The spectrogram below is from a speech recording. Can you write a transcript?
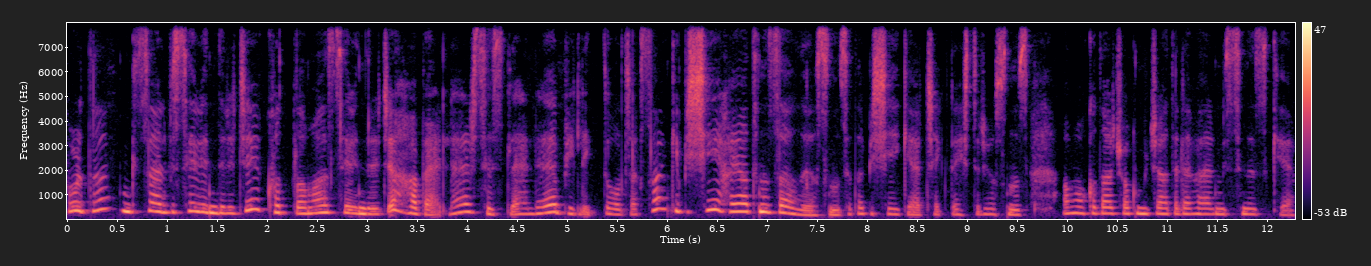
burada güzel bir sevindirici kutlama, sevindirici haberler sizlerle birlikte olacak. Sanki bir şeyi hayatınıza alıyorsunuz ya da bir şeyi gerçekleştiriyorsunuz. Ama o kadar çok mücadele vermişsiniz ki.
